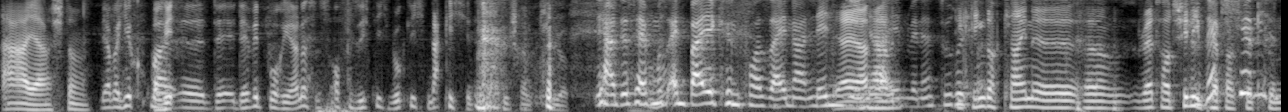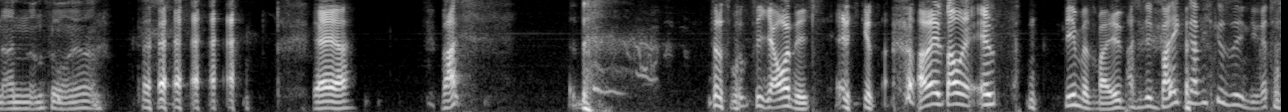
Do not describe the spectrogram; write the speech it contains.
Ah, ja, stimmt. Ja, aber hier guck mal, äh, David Boreanaz ist offensichtlich wirklich nackig hinter der Kühlschranktür. ja, deshalb muss ein Balken vor seiner Lende Ja, ja. sein, wenn er Die zurück. kriegen doch kleine äh, Red Hot Chili Säckchen. Säckchen an und so, ja. Ja, ja. Was? Das wusste ich auch nicht, ehrlich gesagt. Aber ist auch, ist, nehmen wir es mal hin. Also den Balken habe ich gesehen, die Retter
